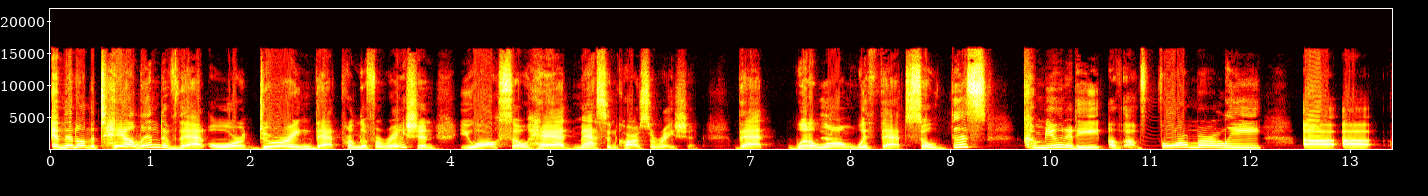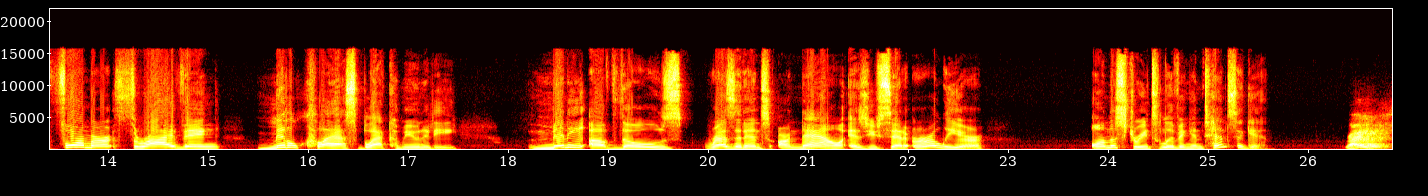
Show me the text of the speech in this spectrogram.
And then on the tail end of that, or during that proliferation, you also had mass incarceration that went along with that. So this community of, of formerly uh, uh, former thriving middle class black community, many of those residents are now, as you said earlier, on the streets living in tents again. Right.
